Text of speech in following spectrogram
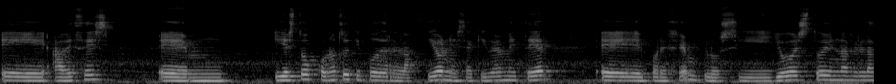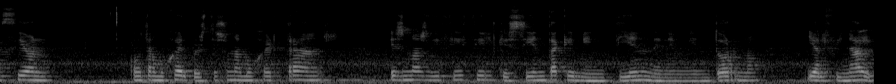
eh, a veces, em, y esto con otro tipo de relaciones, aquí voy a meter eh, por ejemplo, si yo estoy en una relación con otra mujer, pero esta es una mujer trans, es más difícil que sienta que me entienden en mi entorno y al final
